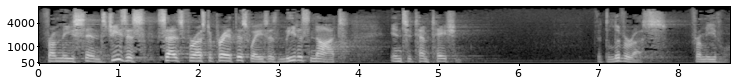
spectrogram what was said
from these sins. Jesus says for us to pray it this way. He says, lead us not into temptation, but deliver us from evil.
